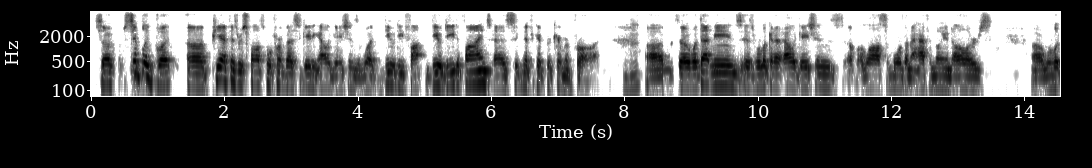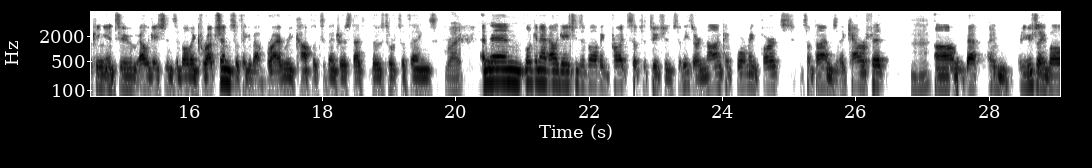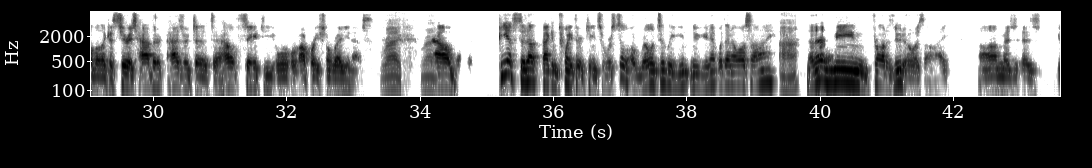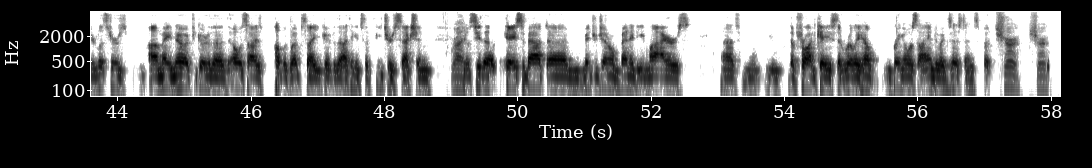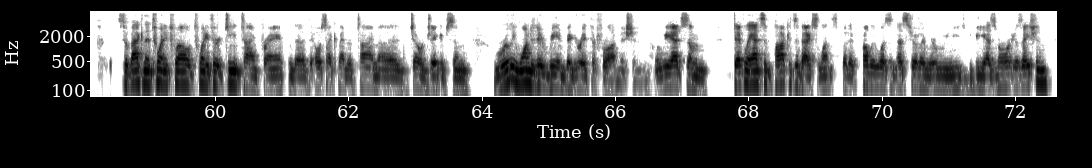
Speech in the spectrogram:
So, simply put, uh, PF is responsible for investigating allegations of what DoD, DoD defines as significant procurement fraud. Mm-hmm. Um, so, what that means is we're looking at allegations of a loss of more than a half a million dollars. Uh, we're looking into allegations involving corruption. So, think about bribery, conflicts of interest, that's, those sorts of things. Right. And then looking at allegations involving product substitution. So, these are non conforming parts, sometimes a counterfeit Mm-hmm. Um, that usually involve like a serious hazard, hazard to, to health, safety, or, or operational readiness. Right, right. Now, PF stood up back in 2013, so we're still a relatively new unit within OSI. Uh-huh. Now, that doesn't mean fraud is new to OSI. Um, as, as your listeners uh, may know, if you go to the, the, OSI's public website, you go to the, I think it's the features section. Right. You'll see the case about uh, Major General Bennett E. Myers uh, the fraud case that really helped bring OSI into existence. But sure, sure. So back in the 2012, 2013 timeframe, the, the OSI commander at the time, uh, General Jacobson, really wanted to reinvigorate the fraud mission. I mean, we had some, definitely had some pockets of excellence, but it probably wasn't necessarily where we needed to be as an organization.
